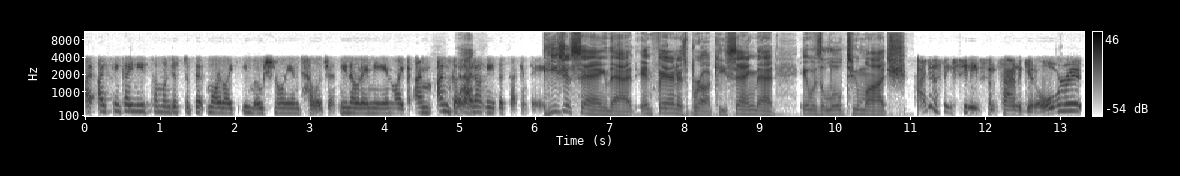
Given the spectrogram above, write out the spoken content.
I, I think I need someone just a bit more like emotionally intelligent. You know what I mean? Like I'm. I'm good. Well- I don't need the second date. He's just saying that, in fairness, Brooke, he's saying that it was a little too much. I just think she needs some time to get over it.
